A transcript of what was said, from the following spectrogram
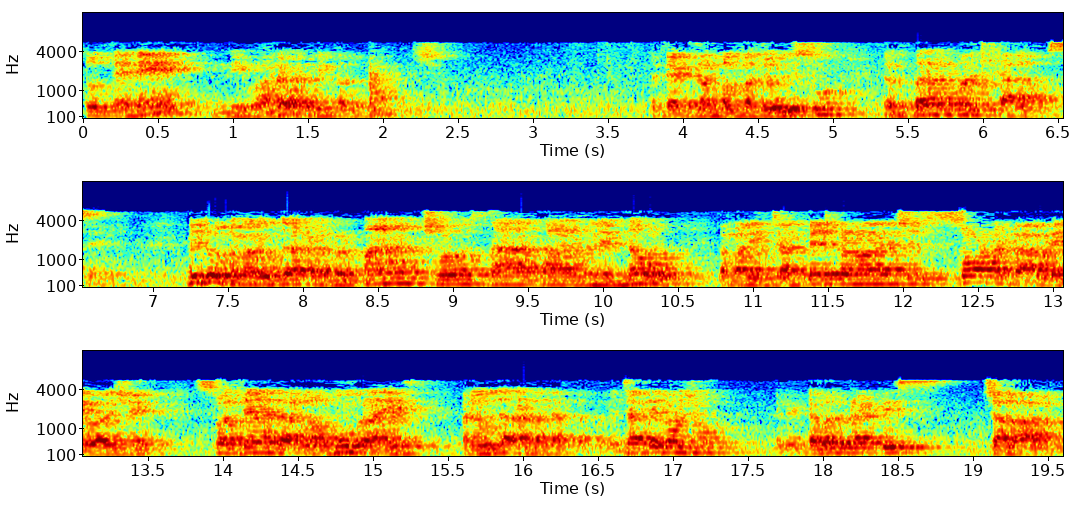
તો તેને નિવારક વિકલ્પ છે. એટલે એક્ઝામ્પલમાં જોઈશું તો બરાબર ખ્યાલ આવશે મિત્રો તમારું ઉદાહરણ નંબર 5 6 7 8 અને નવ તમારી જાતે જ ગણવાના છે સો ટકા આવડે એવા છે સ્વાધ્યાયના દાખલા હું ગણાવીશ અને ઉદાહરણના દાખલા તમે જાતે ગણજો એટલે ડબલ પ્રેક્ટિસ ચાલો આગળ.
